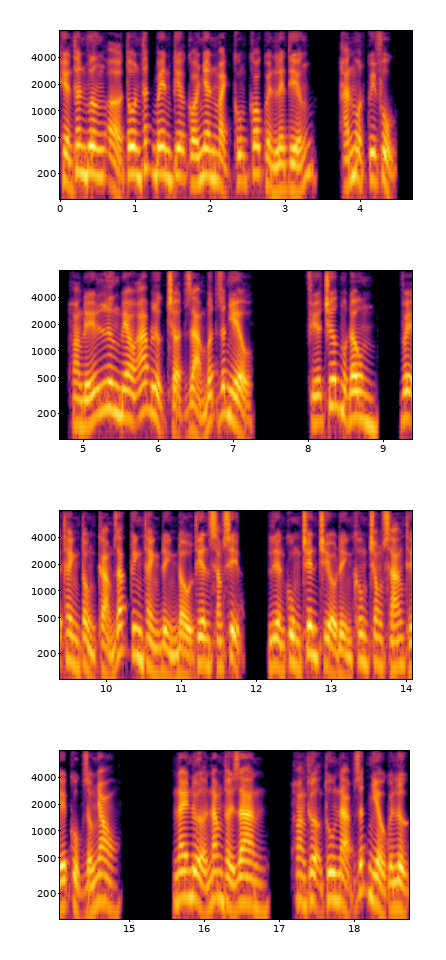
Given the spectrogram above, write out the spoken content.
Hiện thân vương ở tôn thất bên kia có nhân mạch cũng có quyền lên tiếng, hắn một quy phục, hoàng đế lưng đeo áp lực chợt giảm bớt rất nhiều. Phía trước một đông, vệ thành tổng cảm giác kinh thành đỉnh đầu thiên sám xịt, liền cùng trên triều đỉnh không trong sáng thế cục giống nhau. Nay nửa năm thời gian, hoàng thượng thu nạp rất nhiều quyền lực,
